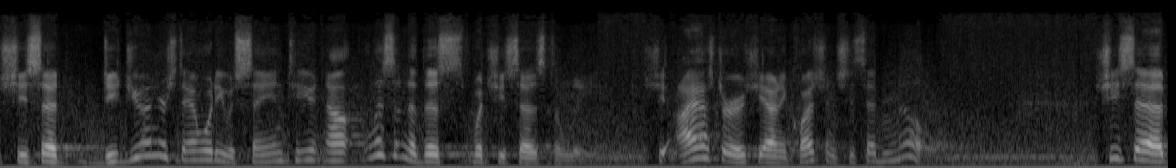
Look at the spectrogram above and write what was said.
she said, did you understand what he was saying to you? Now, listen to this, what she says to Lee. She, I asked her if she had any questions. She said, no she said,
